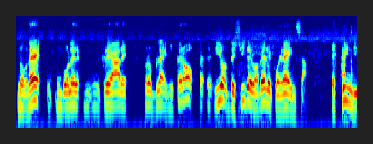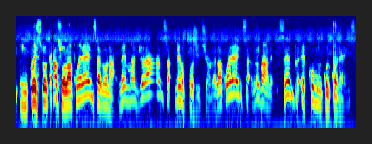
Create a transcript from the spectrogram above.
Non è un voler mm, creare problemi, però eh, io desidero avere coerenza e quindi in questo caso la coerenza non ha né maggioranza né opposizione, la coerenza rimane sempre e comunque coerenza.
